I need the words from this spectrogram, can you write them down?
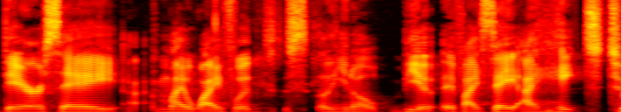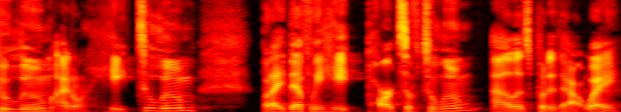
dare say uh, my wife would, you know, be if I say I hate Tulum. I don't hate Tulum, but I definitely hate parts of Tulum. Uh, let's put it that way.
